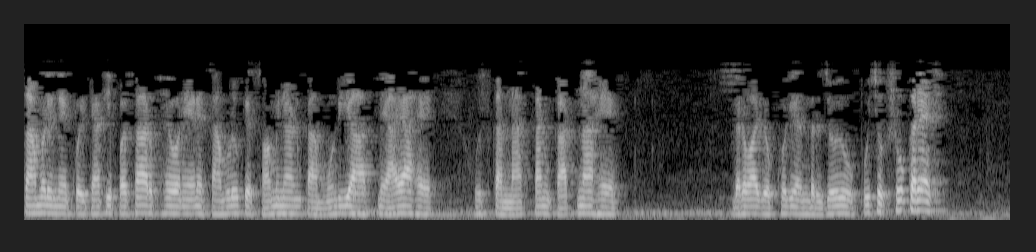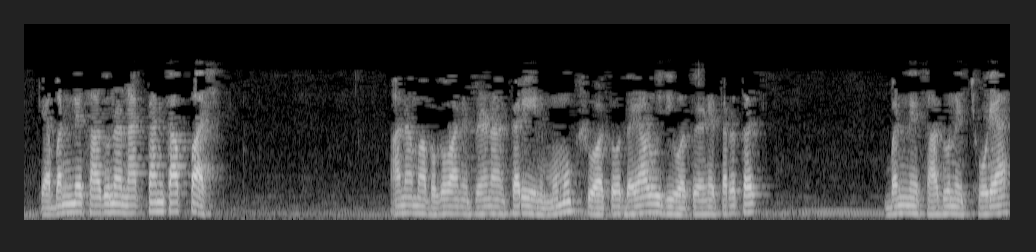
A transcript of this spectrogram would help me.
સાંભળીને કોઈ ત્યાંથી પસાર થયો અને એને સાંભળ્યું કે સ્વામિનારાયણ કા મુંડિયા હાથ મેં આયા હે, ઉસકા નાકાન કાટના હે. દરવાજો ખોલી અંદર જોયું, પૂછ્યું, શું કરે છે? કે આ બંને સાધુના નાકકાન કાપવા છે. આનામાં ભગવાને પ્રેરણા કરી મુમુક્ષુ હતો દયાળુ જીવ હતો, એણે તરત જ બંને સાધુને છોડ્યા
